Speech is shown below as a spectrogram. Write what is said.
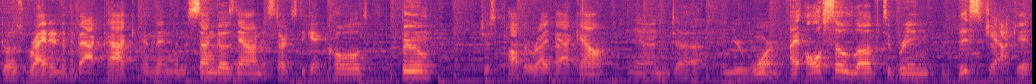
goes right into the backpack. And then when the sun goes down, it starts to get cold, boom, just pop it right back out and, uh, and you're warm. I also love to bring this jacket.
